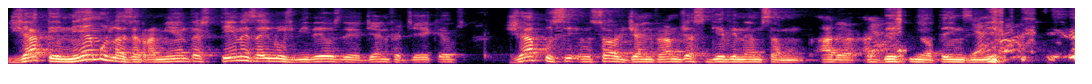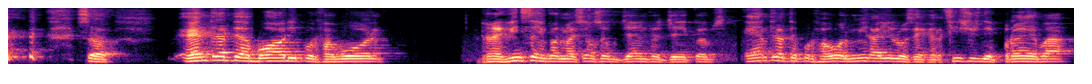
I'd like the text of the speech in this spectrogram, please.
ya tenemos las herramientas, tienes ahí los videos de Jennifer Jacobs, ya puse, sorry Jennifer, I'm just giving them some other yeah. additional things. Yeah. so, entrate a Body, por favor, revisa información sobre Jennifer Jacobs, entrate por favor, mira ahí los ejercicios de prueba.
